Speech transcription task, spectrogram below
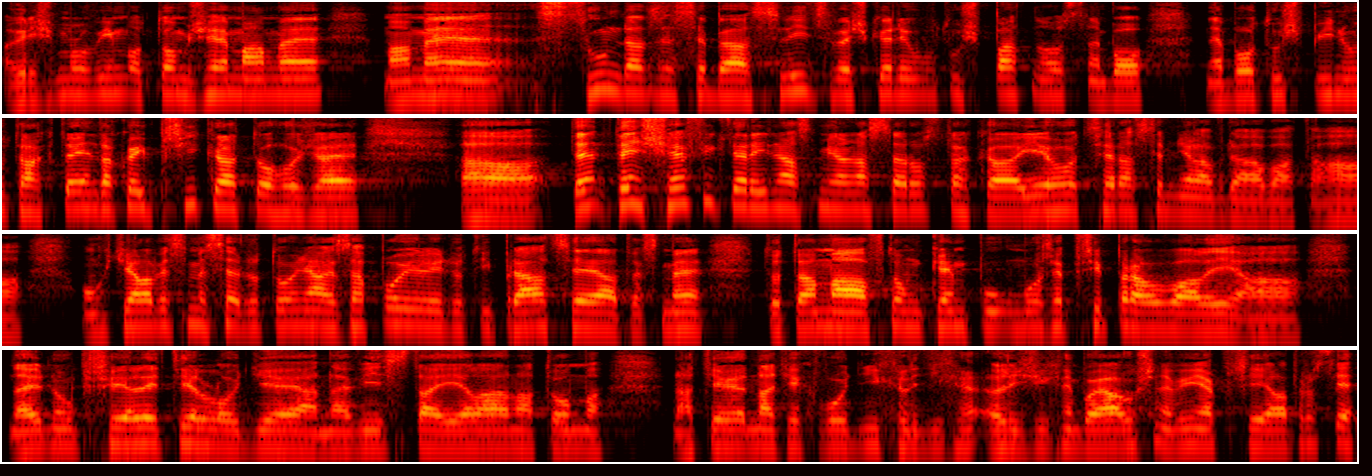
a když mluvím o tom, že máme, máme sundat ze sebe a slít veškerou tu špatnost nebo, nebo tu špínu, tak to je jen takový příklad toho, že ten, ten šéf, který nás měl na starost, tak jeho dcera se měla vdávat a on chtěl, aby jsme se do toho nějak zapojili, do té práce a tak jsme to tam v tom kempu u moře připravovali a najednou přijeli ty lodě a nevísta jela na, tom, na, těch, na těch vodních lidích, lyžích, nebo já už nevím, jak přijela prostě,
